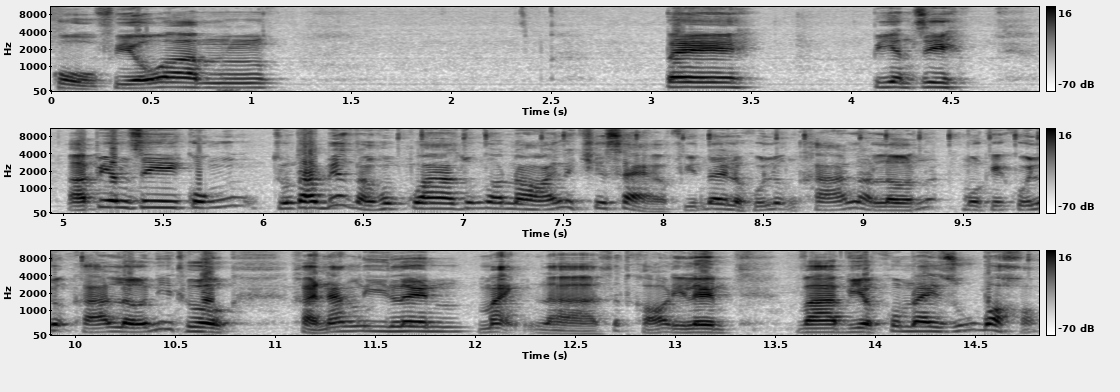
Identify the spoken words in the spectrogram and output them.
Cổ phiếu um, P PNG À, PNG cũng chúng ta biết rằng hôm qua Dũng có nói là chia sẻ ở phía đây là khối lượng khá là lớn một cái khối lượng khá lớn thì thường khả năng đi lên mạnh là rất khó đi lên. Và việc hôm nay rũ bỏ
